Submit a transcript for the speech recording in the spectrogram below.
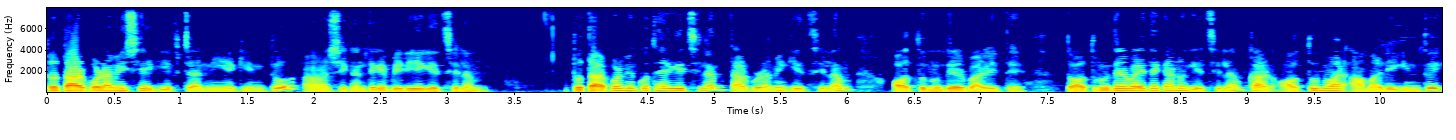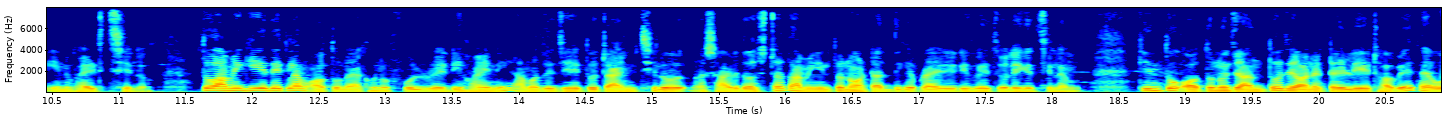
তো তারপর আমি সেই গিফটটা নিয়ে কিন্তু সেখান থেকে বেরিয়ে গেছিলাম। তো তারপর আমি কোথায় গেছিলাম? তারপর আমি গেছিলাম অতনুদের বাড়িতে। তো অতনুদের বাড়িতে কেন গেছিলাম? কারণ অতনু আর আমারই কিন্তু ইনভাইট ছিল। তো আমি গিয়ে দেখলাম অতনু এখনও ফুল রেডি হয়নি। আমাদের যেহেতু টাইম ছিল সাড়ে দশটা, তো আমি কিন্তু নটার দিকে প্রায় রেডি হয়ে চলে গেছিলাম। কিন্তু অতনু জানতো যে অনেকটাই লেট হবে, তাই ও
